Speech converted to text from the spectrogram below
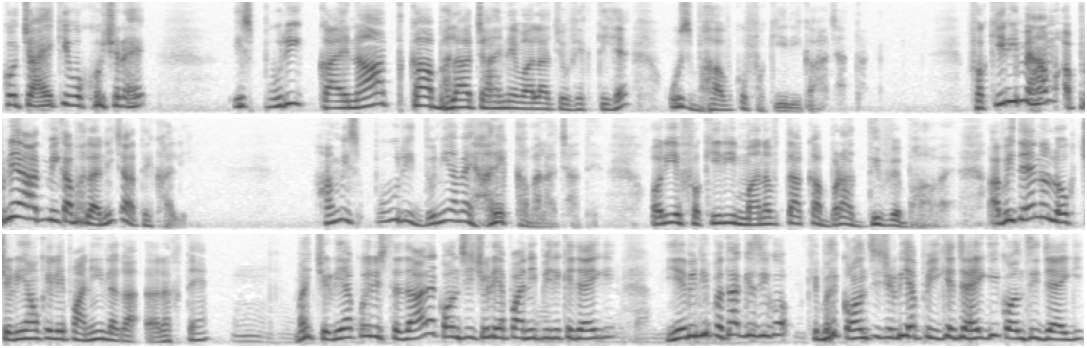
को चाहे कि वो खुश रहे इस पूरी कायनात का भला चाहने वाला जो व्यक्ति है उस भाव को फकीरी कहा जाता है। फकीरी में हम अपने आदमी का भला नहीं चाहते खाली। हम इस पूरी दुनिया में हर एक का भला चाहते हैं। और ये फकीरी मानवता का बड़ा दिव्य भाव है। अभी दे ना लोग चिड़ियाओं के लिए पानी लगा रखते हैं। भाई चिड़िया कोई रिश्तेदार है? कौन सी चिड़िया पानी पी के जाएगी? ये भी नहीं पता किसी को कि भाई कौन सी चिड़िया पी के जाएगी कौन सी जाएगी।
